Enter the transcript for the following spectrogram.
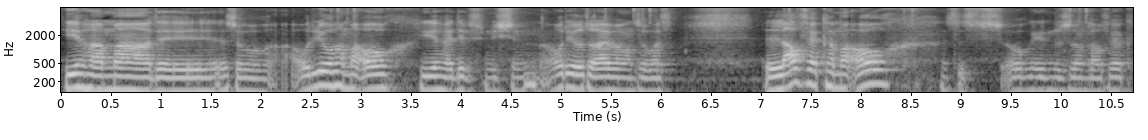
Hier haben wir die, also Audio haben wir auch, hier High Definition Audio Driver und sowas. Laufwerk haben wir auch, das ist auch irgendwie so ein Laufwerk.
